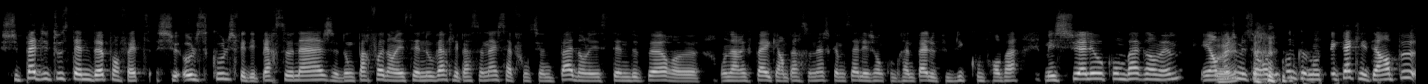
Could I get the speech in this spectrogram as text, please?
je suis pas du tout stand-up en fait. Je suis old school, je fais des personnages. Donc parfois dans les scènes ouvertes, les personnages ça fonctionne pas. Dans les stand-uppers, euh, on n'arrive pas avec un personnage comme ça, les gens comprennent pas, le public comprend pas. Mais je suis allée au combat quand même. Et en fait, je me suis rendu compte que mon spectacle était un peu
